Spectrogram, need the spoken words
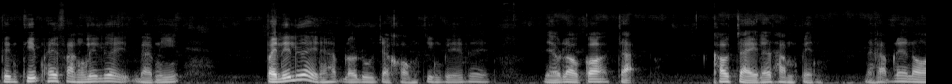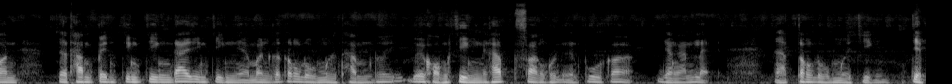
เป็นคลิปให้ฟังเรื่อยๆ แบบนี้ไปเรื่อยๆนะครับ เราดูจากของจริงไปเรื่อยๆ เดี๋ยวเราก็จะเข้าใจและทำเป็นนะครับ แน่นอน จะทำเป็นจริง ๆ ได้จริง ๆ เนี่ยมันก็ต้องลงมือทำด้วยด้วยของจริงนะครับ ฟังคนอื่นพูดก็อย่างนั้นแหละนะครับต้องลงมือจริง เจ็บ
